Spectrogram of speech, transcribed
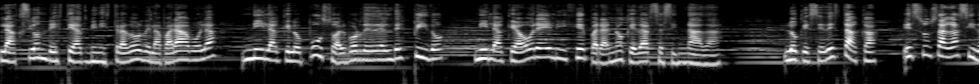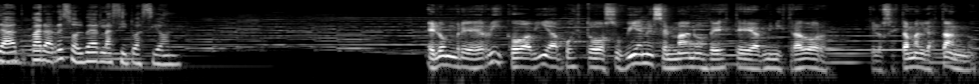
la acción de este administrador de la parábola, ni la que lo puso al borde del despido, ni la que ahora elige para no quedarse sin nada. Lo que se destaca es su sagacidad para resolver la situación. El hombre rico había puesto sus bienes en manos de este administrador, que los está malgastando.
